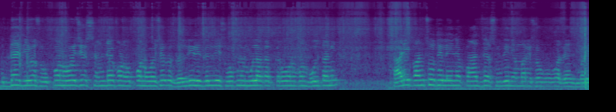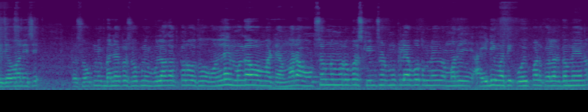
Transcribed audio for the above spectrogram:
બધા દિવસ ઓપન હોય છે સન્ડે પણ ઓપન હોય છે, તો જલ્દીથી જલ્દી શોપની મુલાકાત કરવાનું પણ ભૂલતા નહીં. સાડી પાંચસોથી લઈને પાંચ હજાર સુધીની અમારી શોપ ઉપર રેન્જ મળી જવાની છે. તો શોપની બને તો શોપની મુલાકાત કરો અથવા ઓનલાઈન મંગાવવા માટે અમારા વોટ્સઅપ નંબર ઉપર સ્ક્રીનશોટ મોકલી આપો. તમને અમારી આઈડીમાંથી કોઈ પણ કલર ગમે એનો.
